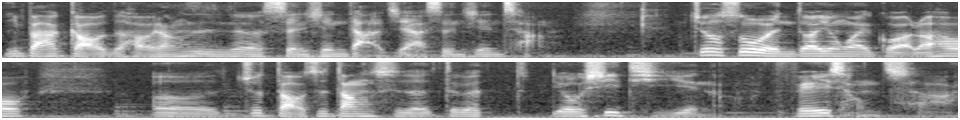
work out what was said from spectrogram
你把它搞得好像是那个神仙打架、神仙场，就所有人都在用外挂，然后呃，就导致当时的这个游戏体验啊非常差。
